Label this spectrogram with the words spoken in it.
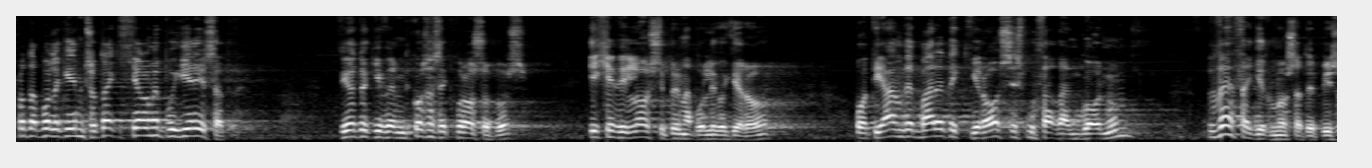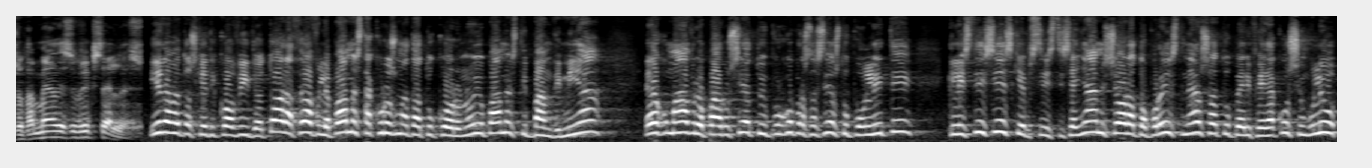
Πρώτα απ' όλα κύριε Μητσοτάκη χαίρομαι που γυρίσατε. Διότι ο κυβερνητικός σας εκπρόσωπος είχε δηλώσει πριν από λίγο καιρό ότι αν δεν πάρετε κυρώσεις που θα δαγκώνουν δεν θα γυρνούσατε πίσω, θα μένατε στις Βρυξέλλες. Είδαμε το σχετικό βίντεο. Τώρα, Θεόφιλε, πάμε στα κρούσματα του κορονοϊού, πάμε στην πανδημία. Έχουμε αύριο παρουσία του Υπουργού Προστασίας του Πολίτη Κλειστή σύσκεψη στις 9.30 ώρα το πρωί στην αίθουσα του Περιφερειακού Συμβουλίου,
